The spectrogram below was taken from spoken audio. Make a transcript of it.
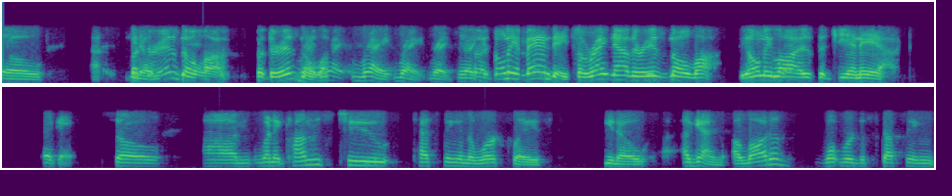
So, uh, but know, there is no law. But there is no right, law. Right, right, right, right. So, so it's only a mandate. So right now there is no law. The only law right. is the GNA Act. Okay. So um, when it comes to testing in the workplace, you know, again, a lot of what we're discussing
